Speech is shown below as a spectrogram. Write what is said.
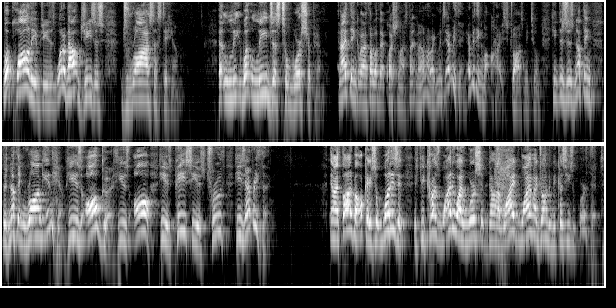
What quality of jesus what about jesus draws us to him that le- what leads us to worship him? And I think when I thought about that question last night, my own argument is everything. Everything about Christ draws me to him. He, there's, there's, nothing, there's nothing wrong in him. He is all good. He is all, he is peace, he is truth, he's everything. and I thought about, okay, so what is it? It's because why do I worship God? Why, why am I drawn to him? Because he's worth it.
